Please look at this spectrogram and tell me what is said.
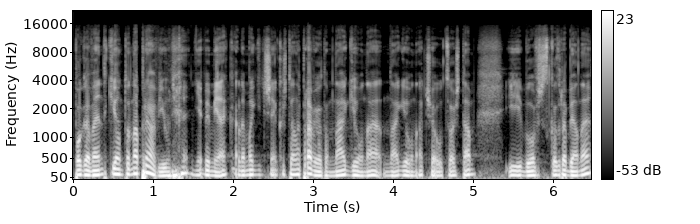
pogawędki, on to naprawił, nie? Nie wiem jak, ale magicznie jakoś to naprawiał. Tam nagiął, na, nagiął, naciął coś tam i było wszystko zrobione.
